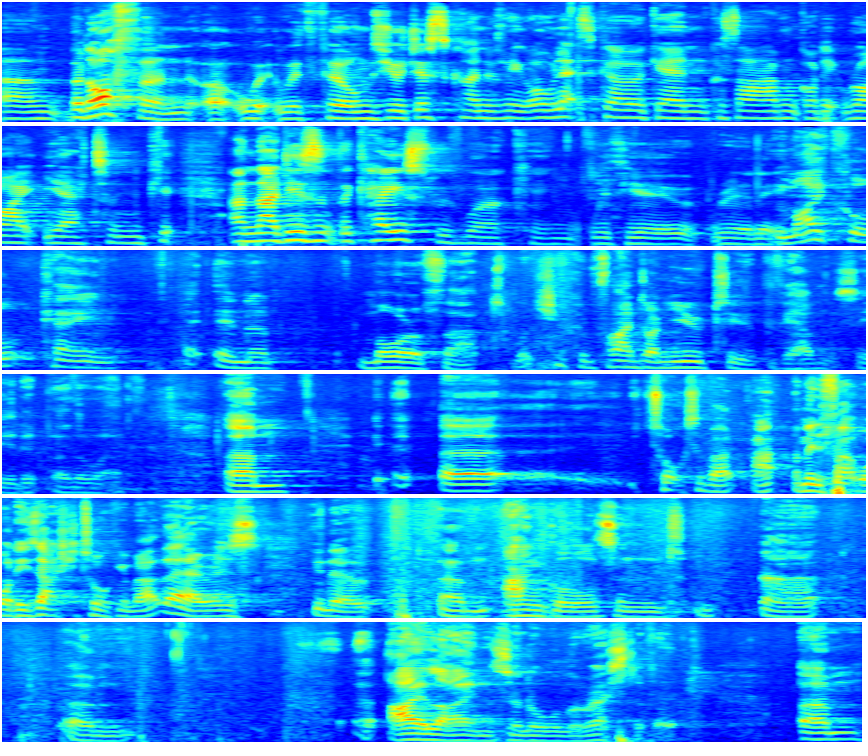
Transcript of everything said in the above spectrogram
Um, but often uh, with, films, you're just kind of thinking, oh, let's go again because I haven't got it right yet. And, and that isn't the case with working with you, really. Michael Caine, in a, more of that, which you can find on YouTube if you haven't seen it, by the way, um, uh, talks about, I mean, in fact, what he's actually talking about there is, you know, um, angles and uh, um, eye lines and all the rest of it. Um,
